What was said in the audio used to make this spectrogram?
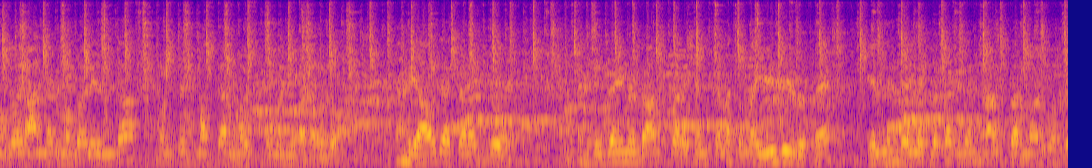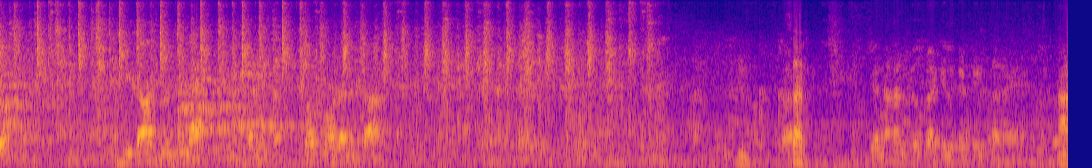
ಮೊಬೈಲ್ ಆಂಡ್ರಾಯ್ಡ್ ಮೊಬೈಲಿಂದ ಕಂಪ್ಲೀಟ್ ಮಕ್ಕಳ ನೋಡ್ಸ್ಕೊಂಬಂದಿದ್ದಾರೆ ಅವರು. ಯಾವುದೇ ಥರದ್ದು ಡಿಸೈನು ಟ್ರಾನ್ಸ್ಫರೇಷನ್ಸ್ ಎಲ್ಲ ತುಂಬ ಈಸಿ ಇರುತ್ತೆ. ಎಲ್ಲಿಂದ ಎಲ್ಲಿಗೆ ಬೇಕಾ ಡಿಸೈನ್ ಟ್ರಾನ್ಸ್ಫರ್ ಮಾಡ್ಬೋದು. ಇದಾದ್ಮೇಲೆ ಮೇಲೆ ಬೋರ್ಡ್ ಅಂತ. ಸರ್. ಜನರಲ್ ಟ್ಯೂಬ್ಲೈಟ್ ಇಲ್ಲಿ ಕಟ್ಟಿರ್ತಾರೆ. ಹಾ.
